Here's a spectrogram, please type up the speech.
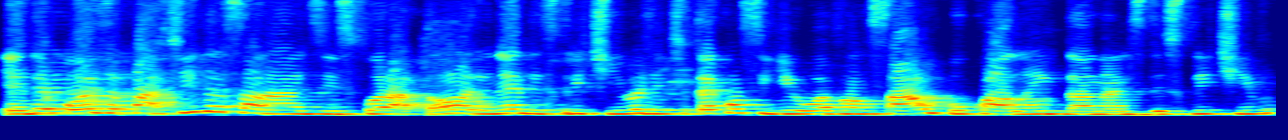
E depois, a partir dessa análise exploratória, né, descritiva, a gente até conseguiu avançar um pouco além da análise descritiva,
